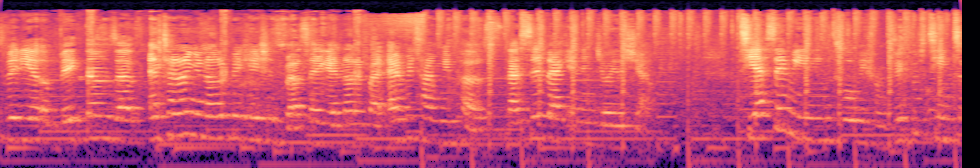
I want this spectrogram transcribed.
video a big thumbs up and turn on your notifications bell so you get notified every time we post. Now sit back and enjoy the show. TSA meetings will be from 3.15 to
